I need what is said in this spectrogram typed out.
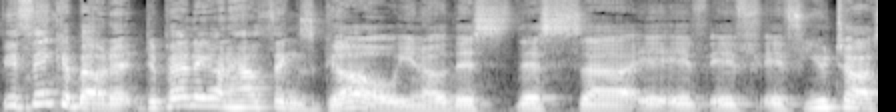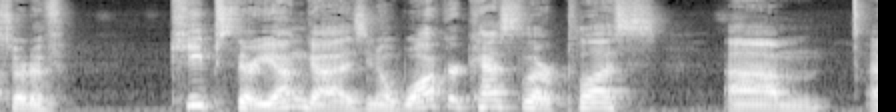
If you think about it, depending on how things go, you know this this uh, if if if Utah sort of keeps their young guys. You know, Walker Kessler plus um, uh,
